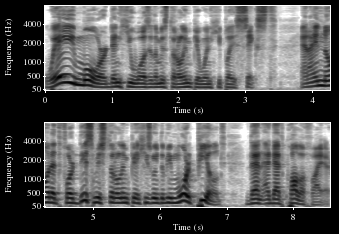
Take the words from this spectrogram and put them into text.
way more than he was at the Mr. Olympia when he placed sixth. And I know that for this Mr. Olympia, he's going to be more peeled than at that qualifier.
